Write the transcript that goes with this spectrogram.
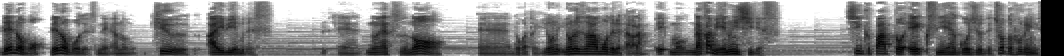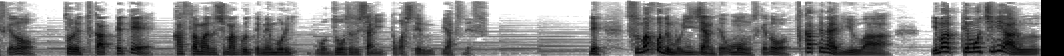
レノボレノボですね。あの、旧 IBM です。えー、のやつの、えー、どこだったっけ米沢モデルやったかな？え、もう中身 NEC です。シンクパッド X250 ってちょっと古いんですけど、それ使ってて、カスタマイズしまくってメモリを増設したりとかしてるやつです。で、スマホでもいいじゃんって思うんですけど、使ってない理由は、今手持ちにある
